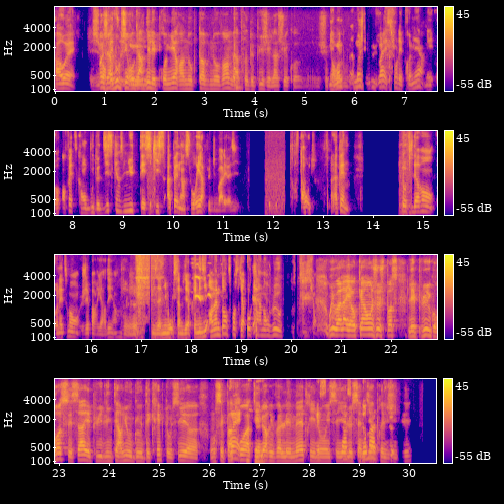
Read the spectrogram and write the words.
Ah ouais. Moi, j'avoue que j'ai regardé les premières en octobre, novembre, mais après, depuis, j'ai lâché. quoi. Je moi, j'ai vu sur les premières, mais en fait, quand au bout de 10-15 minutes, t'esquisses à peine un sourire, tu te dis, bah allez, vas-y, trace ta route, c'est pas la peine. Sophie d'avant, honnêtement, j'ai pas regardé. Hein. les animaux le samedi après-midi. En même temps, je pense qu'il n'y a aucun enjeu autour de cette émission. Oui, voilà, il n'y a aucun enjeu. Je pense les plus grosses, c'est ça. Et puis l'interview décrypte aussi. Euh, on ne sait pas trop à quelle heure ils veulent les mettre. Ils ont essayé le samedi après le JT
